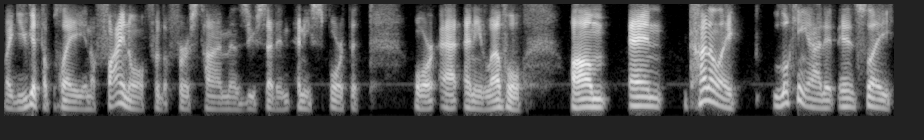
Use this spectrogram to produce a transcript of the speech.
like you get to play in a final for the first time as you said in any sport that or at any level um, and kind of like looking at it, it's like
